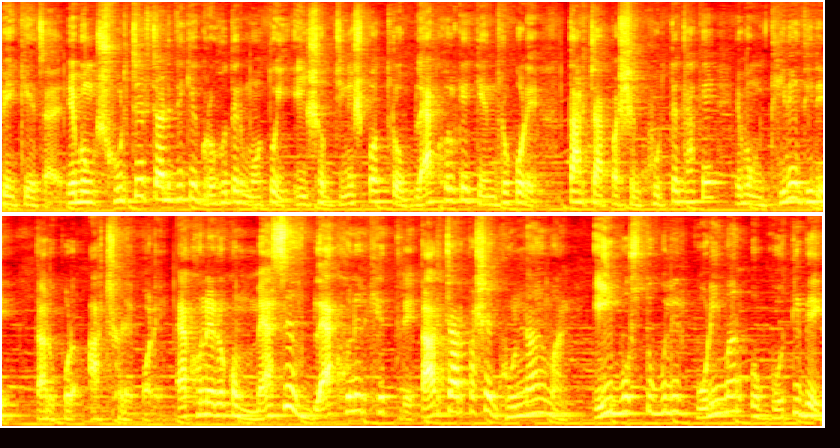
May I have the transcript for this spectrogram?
বেঁকে যায় এবং সূর্যের চারিদিকে গ্রহদের মতোই এইসব জিনিসপত্র ব্ল্যাক হোলকে কেন্দ্র করে তার চারপাশে ঘুরতে থাকে এবং ধীরে ধীরে তার উপর আছড়ে পড়ে। এখন এরকম ম্যাসিভ ব্ল্যাক হোলের ক্ষেত্রে তার চারপাশে ঘূর্ণায়মান এই বস্তুগুলির পরিমাণ ও গতিবেগ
